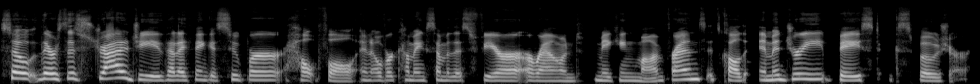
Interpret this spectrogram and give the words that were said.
So there's this strategy that I think is super helpful in overcoming some of this fear around making mom friends. It's called imagery based exposure.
